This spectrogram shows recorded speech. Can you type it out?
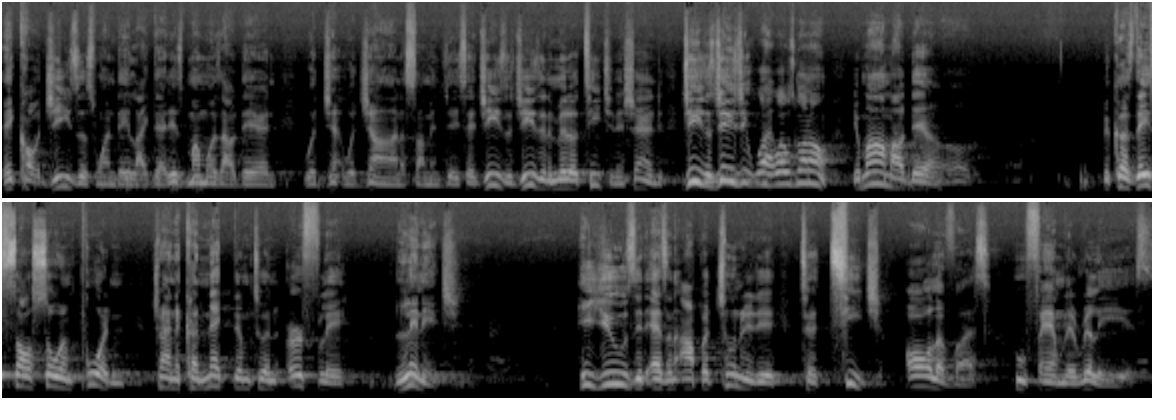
They caught Jesus one day like that. His mom was out there and with, with John or something. They said, Jesus, Jesus in the middle of teaching and sharing. Jesus, Jesus, what, what was going on? Your mom out there. Oh. Because they saw so important trying to connect them to an earthly lineage. He used it as an opportunity to teach all of us who family really is.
